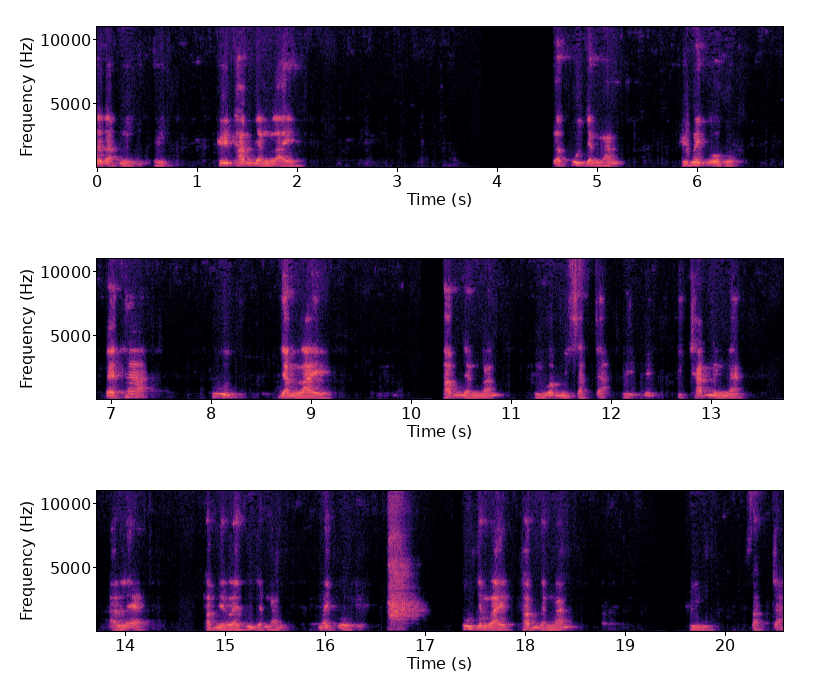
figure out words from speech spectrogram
ระดับหนึ่งคือคือทำอย่างไร แล้วพูดอย่างนั้น คือไม่โกหก แต่ถ้าพูดอย่างไรทำอย่างนั้น ถือว่ามีสัจจะนี่อีกชั้นหนึ่งนะ อันแรกทำอย่างไรพูดอย่างนั้น ไม่โกหกพูดอย่างไรทำอย่างนั้น คือสัจจะ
